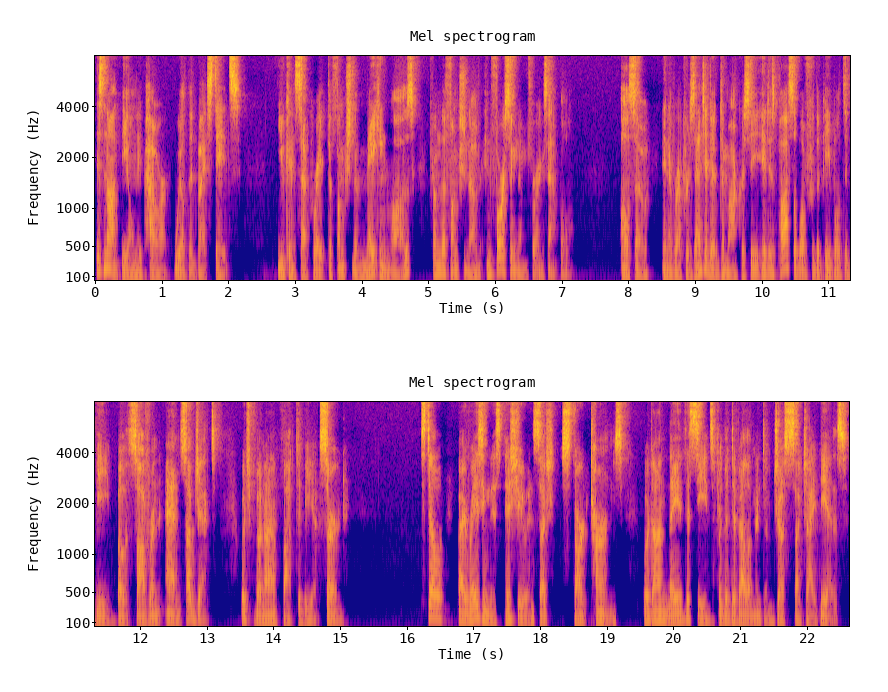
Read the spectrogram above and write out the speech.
is not the only power wielded by states. You can separate the function of making laws from the function of enforcing them, for example. Also, in a representative democracy, it is possible for the people to be both sovereign and subject, which Bodin thought to be absurd. Still, by raising this issue in such stark terms, Bodin laid the seeds for the development of just such ideas.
